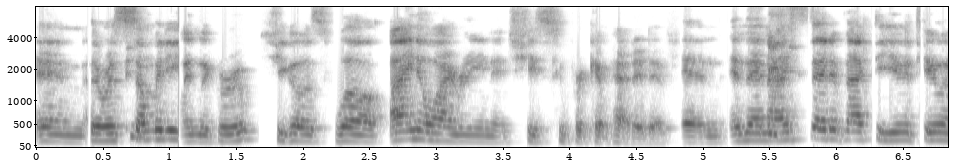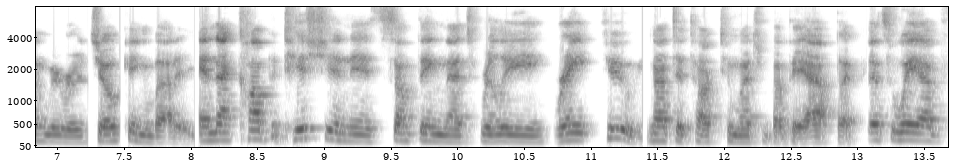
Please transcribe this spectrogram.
and there was somebody somebody in the group, she goes, "Well, I know Irene, and she's super competitive." And and then I said it back to you too, and we were joking about it. And that competition is something that's really great too. Not to talk too much about the app, but that's the way I've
